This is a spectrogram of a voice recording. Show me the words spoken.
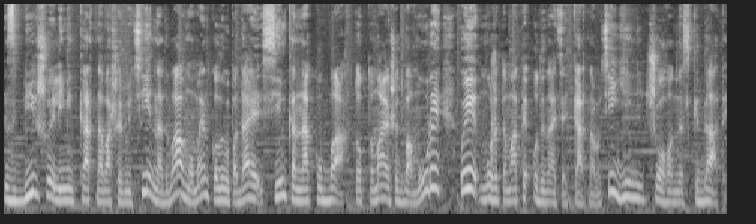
збільшує ліміт карт на вашій руці на два в момент, коли випадає сімка на кубах. Тобто, маючи два мури, ви можете мати 11 карт на руці і нічого не скидати.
